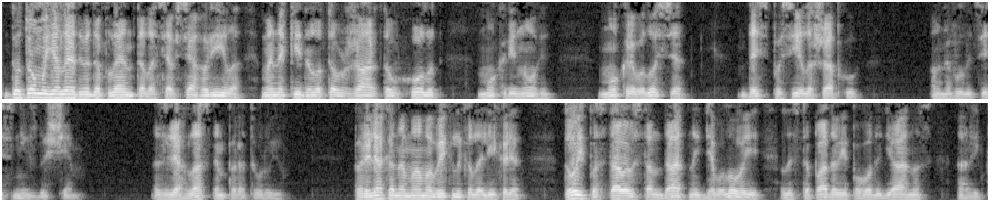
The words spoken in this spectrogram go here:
Додому я ледве допленталася, вся горіла, мене кидало то в жар, то в холод, мокрі ноги, мокре волосся, десь посіяла шапку, а на вулиці сніг з дощем. Злягла з температурою. Перелякана мама викликала лікаря. Той поставив стандартний для вологої листопадової погоди діагноз грип.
